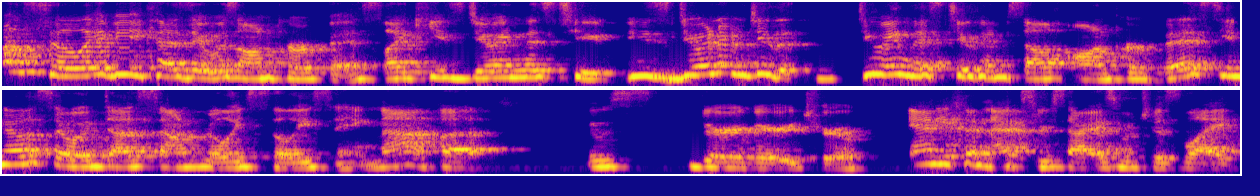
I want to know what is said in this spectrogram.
sounds silly because it was on purpose. Like he's doing this to he's doing him to the, doing this to himself on purpose. You know, so it does sound really silly saying that, but it was very very true. And he couldn't exercise, which is like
